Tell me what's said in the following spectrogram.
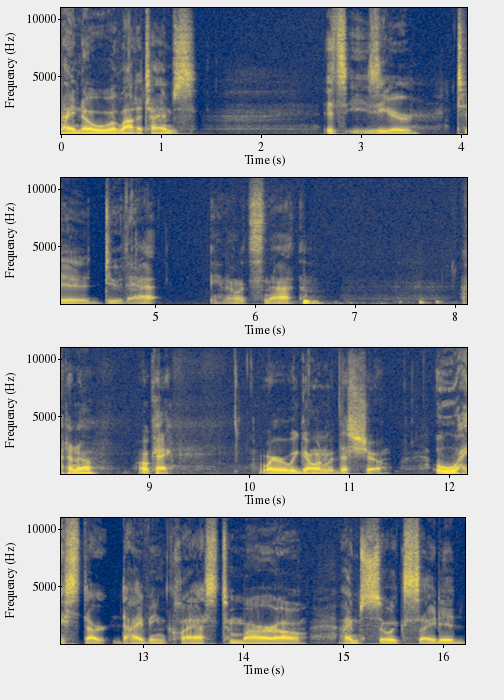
I know a lot of times it's easier to do that. You know, it's not, I don't know. Okay, where are we going with this show? Oh, I start diving class tomorrow. I'm so excited.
